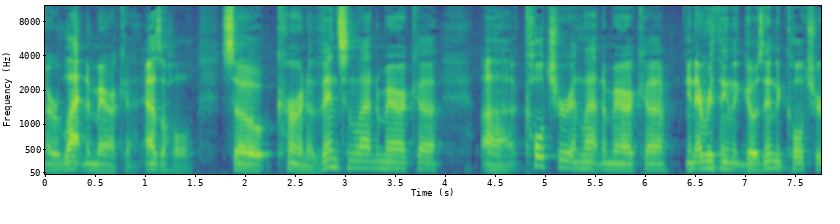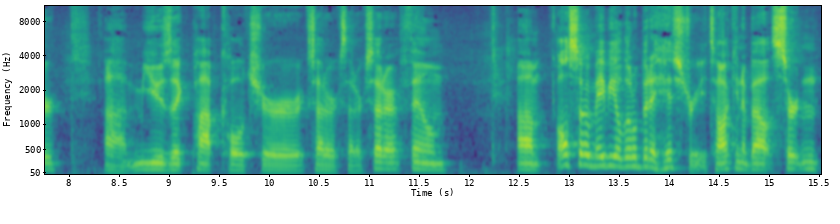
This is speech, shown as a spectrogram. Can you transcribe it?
or Latin America as a whole. So, current events in Latin America, uh, culture in Latin America, and everything that goes into culture uh, music, pop culture, et cetera, et cetera, et cetera, film. Um, also, maybe a little bit of history, talking about certain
